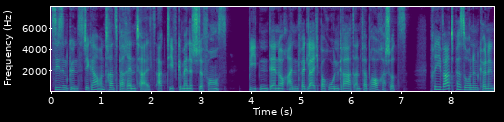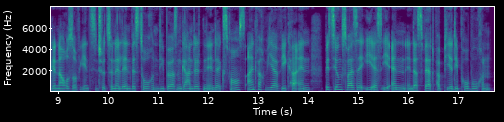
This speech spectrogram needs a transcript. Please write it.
Sie sind günstiger und transparenter als aktiv gemanagte Fonds, bieten dennoch einen vergleichbar hohen Grad an Verbraucherschutz. Privatpersonen können genauso wie institutionelle Investoren die börsengehandelten Indexfonds einfach via WKN bzw. ISIN in das Wertpapierdepot buchen.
